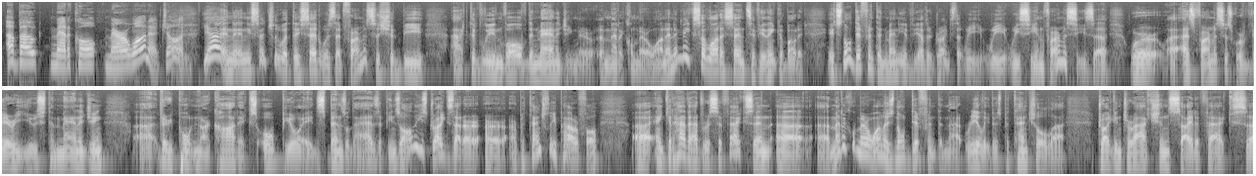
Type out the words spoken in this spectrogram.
about medical marijuana. John. Yeah, and, and essentially what they said was that pharmacists should be actively involved in managing mar- uh, medical marijuana. And it makes a lot of sense if you think about it. It's no different than many of the other drugs that we, we, we see in pharmacies. Uh, we're, uh, as pharmacists, we're very used to managing uh, very potent narcotics, opioids, benzodiazepines, all these drugs that are, are, are potentially powerful uh, and can have adverse effects. And uh, medical marijuana is no different than that, really. There's potential drug interactions, side effects.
